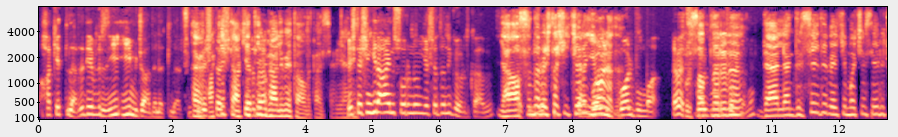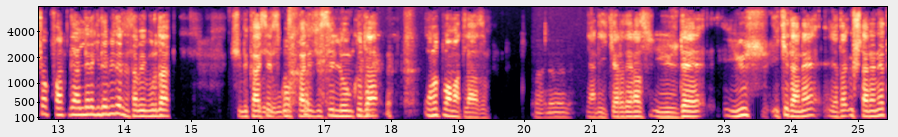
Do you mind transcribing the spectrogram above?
hak ettiler de diyebiliriz. İyi, iyi mücadele ettiler. Çünkü evet, Beşiktaş hak etti, hak etti bir galibiyet aldı Kayseri. Yani. Beşiktaş'ın yine aynı sorunu yaşadığını gördük abi. Ya aslında Bakınca, Beşiktaş yarı yani iyi gol, oynadı. Gol bulma. Evet, Fırsatlarını değerlendirseydi belki maçın seyri çok farklı yerlere gidebilirdi. Tabii burada şimdi Kayseri Spor kalecisi Lunk'u da unutmamak lazım. Aynen öyle. Yani ilk yarıda en az yüzde yüz iki tane ya da üç tane net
